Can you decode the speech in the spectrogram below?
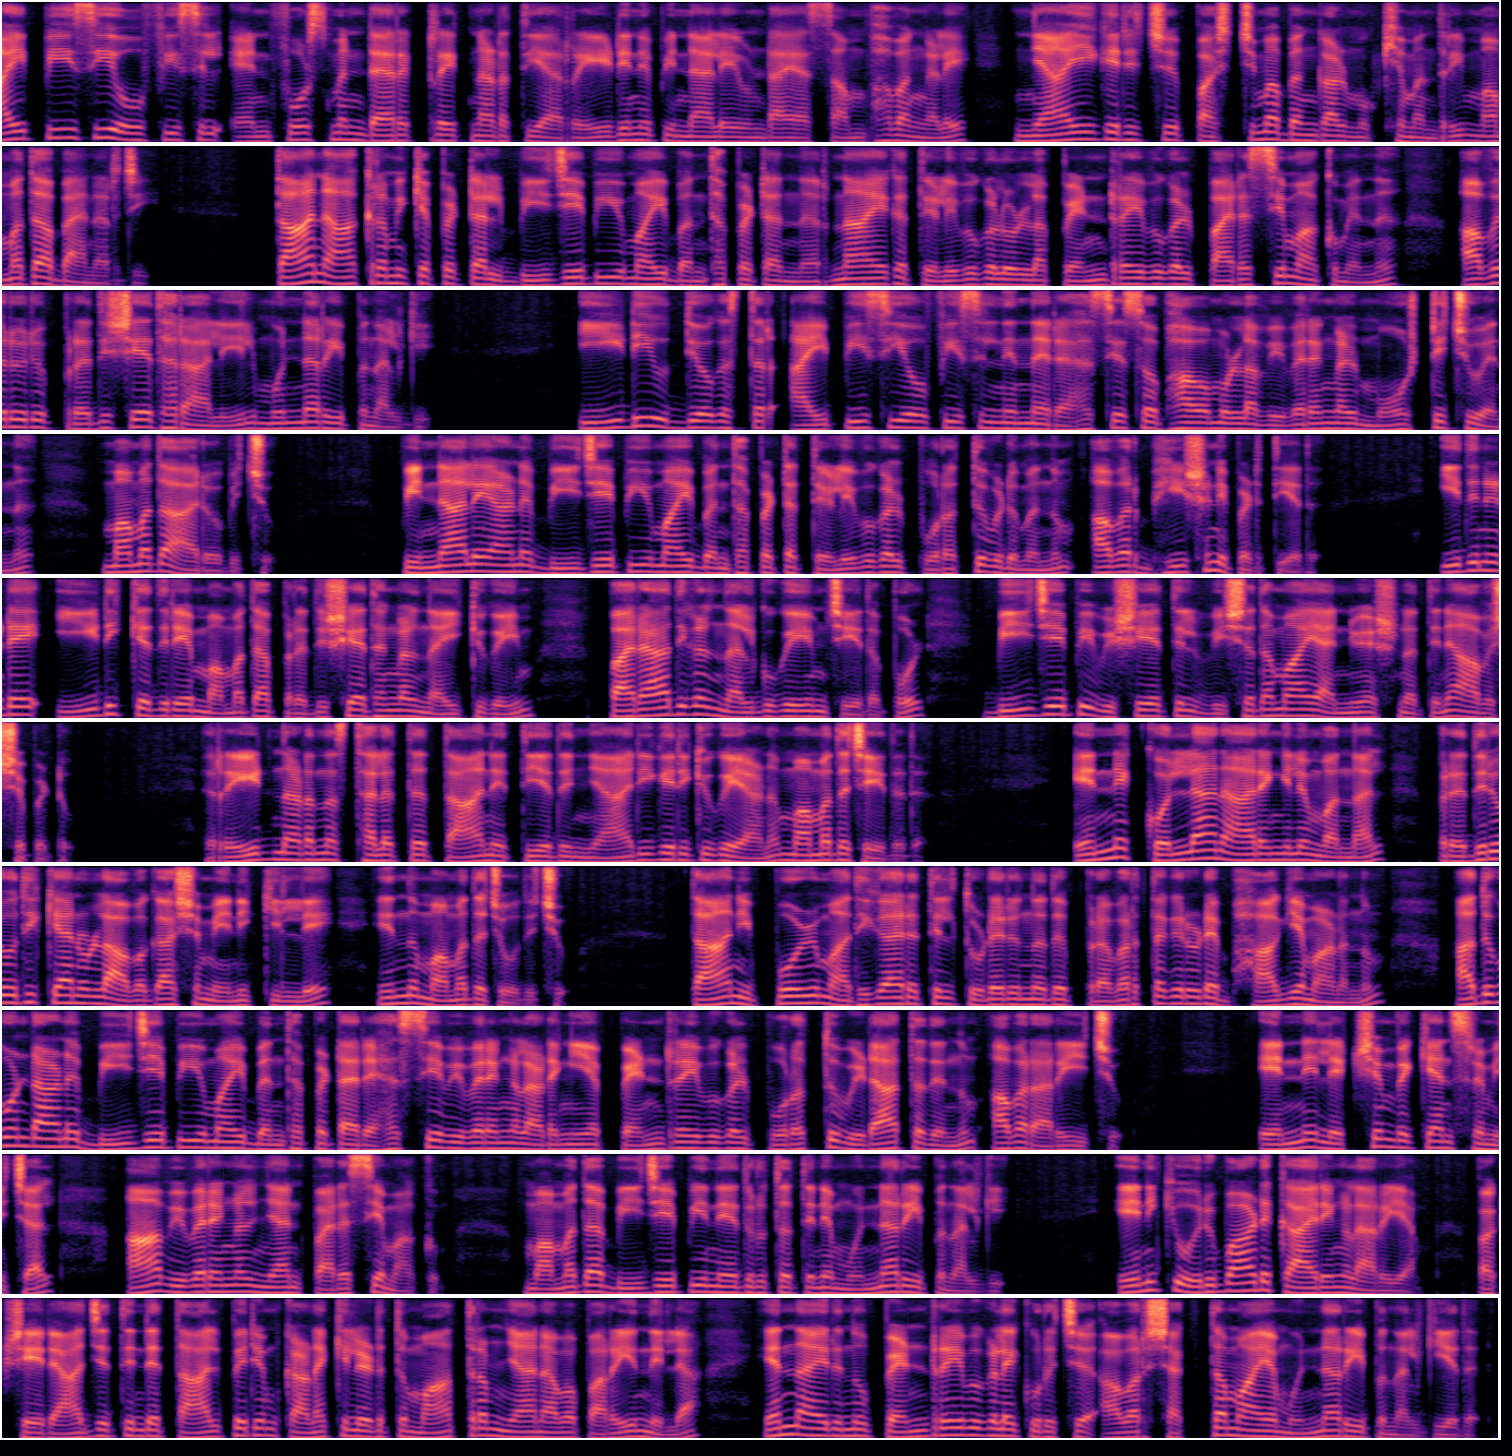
I P C ഓഫീസിൽ enforcement directorate നടത്തിയ റെയ്ഡിന് പിന്നാലെയുണ്ടായ സംഭവങ്ങളെ ന്യായീകരിച്ച് പശ്ചിമബംഗാൾ മുഖ്യമന്ത്രി മമതാ ബാനർജി. താൻ ആക്രമിക്കപ്പെട്ടാൽ ബി ജെ പിയുമായി ബന്ധപ്പെട്ട നിർണായക തെളിവുകളുള്ള പെൺഡ്രൈവുകൾ പരസ്യമാക്കുമെന്ന് അവരൊരു പ്രതിഷേധ റാലിയിൽ മുന്നറിയിപ്പ് നൽകി. ഇ ഡി ഉദ്യോഗസ്ഥർ ഐ പി സി ഓഫീസിൽ നിന്ന് രഹസ്യസ്വഭാവമുള്ള വിവരങ്ങൾ മോഷ്ടിച്ചുവെന്ന് മമത ആരോപിച്ചു. പിന്നാലെയാണ് ബി ജെ പിയുമായി ബന്ധപ്പെട്ട തെളിവുകൾ പുറത്തുവിടുമെന്നും അവർ ഭീഷണിപ്പെടുത്തിയത്. ഇതിനിടെ ഇഡിക്കെതിരെ മമത പ്രതിഷേധങ്ങൾ നയിക്കുകയും പരാതികൾ നൽകുകയും ചെയ്തപ്പോൾ ബി വിഷയത്തിൽ വിശദമായ അന്വേഷണത്തിന് ആവശ്യപ്പെട്ടു. റെയ്ഡ് നടന്ന സ്ഥലത്ത് താൻ എത്തിയത് ന്യായീകരിക്കുകയാണ് മമത ചെയ്തത്. എന്നെ കൊല്ലാൻ ആരെങ്കിലും വന്നാൽ പ്രതിരോധിക്കാനുള്ള അവകാശം എനിക്കില്ലേ? എന്ന് മമത ചോദിച്ചു. താൻ ഇപ്പോഴും അധികാരത്തിൽ തുടരുന്നത് പ്രവർത്തകരുടെ ഭാഗ്യമാണെന്നും അതുകൊണ്ടാണ് ബി ജെ പിയുമായി ബന്ധപ്പെട്ട രഹസ്യവിവരങ്ങളടങ്ങിയ പെൺഡ്രൈവുകൾ പുറത്തുവിടാത്തതെന്നും അവർ അറിയിച്ചു. എന്നെ ലക്ഷ്യം വയ്ക്കാൻ ശ്രമിച്ചാൽ ആ വിവരങ്ങൾ ഞാൻ പരസ്യമാക്കും. മമത ബി ജെ പി നേതൃത്വത്തിന് മുന്നറിയിപ്പ് നൽകി. എനിക്ക് ഒരുപാട് കാര്യങ്ങൾ അറിയാം പക്ഷേ രാജ്യത്തിന്റെ താൽപ്പര്യം കണക്കിലെടുത്ത് മാത്രം ഞാൻ അവ പറയുന്നില്ല എന്നായിരുന്നു പെൺഡ്രൈവുകളെക്കുറിച്ച് അവർ ശക്തമായ മുന്നറിയിപ്പ് നൽകിയത്.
